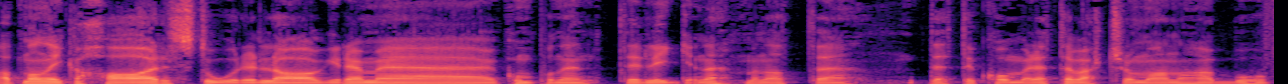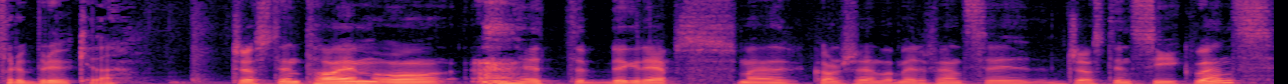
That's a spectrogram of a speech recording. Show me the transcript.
At man ikke har store lagre med komponenter liggende, men at dette kommer etter hvert som man har behov for å bruke det. Just in time og et begrep som er kanskje enda mer fancy, just in sequence.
